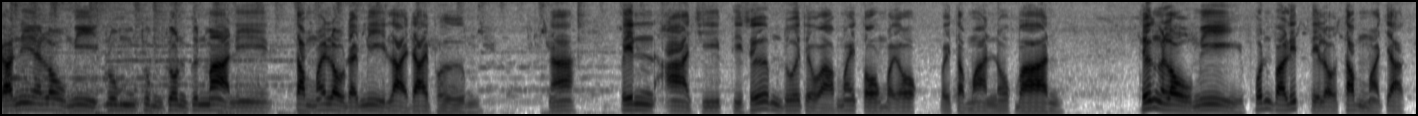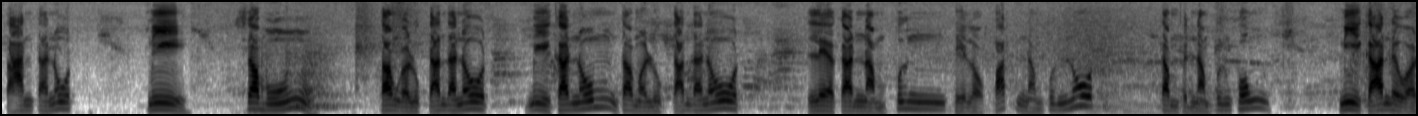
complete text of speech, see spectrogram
การนี้เรามีกลุ่มชุมชนขึ้นมานี่ ทำให้เราได้มีรายได้เพิ่มนะ เป็นอาชีพที่เสริมโดยแต่ว่าไม่ต้องไปออกไปทำงานนอกบ้าน ถึงเรามีผลผลิตที่เราทำมาจากตาลตะนุดมีสบู่ทำกับลูกตาลตะนุดมีขนมทำกับลูกตาลตะนุดแล้วก็นำปึ้งที่เราพัดนำปึ้งโนดทำเป็นนำปึ้งพงมีการเดียวว่า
